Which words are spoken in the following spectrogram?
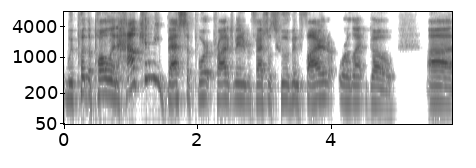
we put the poll in. How can we best support product management professionals who have been fired or let go? Uh,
